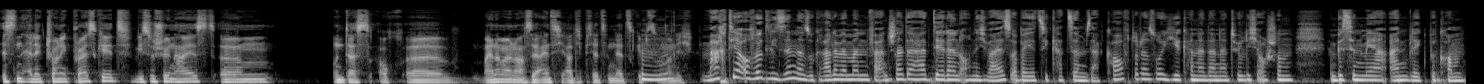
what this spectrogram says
ist ein Electronic Press Kit, wie es so schön heißt. Ähm, und das auch äh, meiner Meinung nach sehr einzigartig bis jetzt im Netz, gibt es mhm. noch nicht. Macht ja auch wirklich Sinn, also gerade wenn man einen Veranstalter hat, der dann auch nicht weiß, ob er jetzt die Katze im Sack kauft oder so, hier kann er dann natürlich auch schon ein bisschen mehr Einblick bekommen.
